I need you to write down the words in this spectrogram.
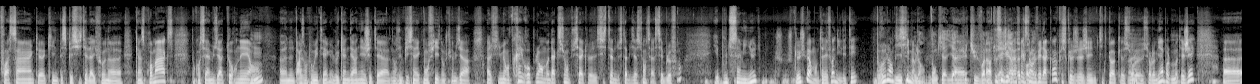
x5, euh, qui est une spécificité de l'iPhone euh, 15 Pro Max. Donc, on s'est amusé à tourner en, Mhm. euh, par exemple, le week-end, dernier, j'étais euh, dans une piscine avec mon fils, donc je suis amusé à, à le filmer en très gros plan, en mode action. Tu sais, avec le système de stabilisation, c'est assez bluffant. Et au bout de 5 minutes, je, je te jure, mon téléphone, Il était brûlantissime. brûlant. Donc, il y a, y a- Euh, tu, voilà. Alors, tout de suite, j'ai eu le réflexe d'enlever la coque, puisque j'ai une petite coque sur, le, sur le mien pour le Mhm. protéger. Euh,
